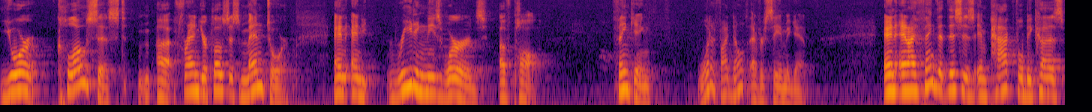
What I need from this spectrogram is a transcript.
your closest uh, friend, your closest mentor, and and reading these words of Paul, thinking, what if I don't ever see him again? And, and I think that this is impactful because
